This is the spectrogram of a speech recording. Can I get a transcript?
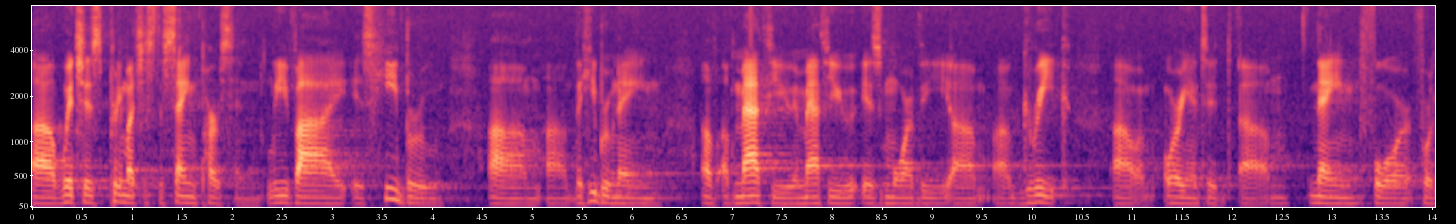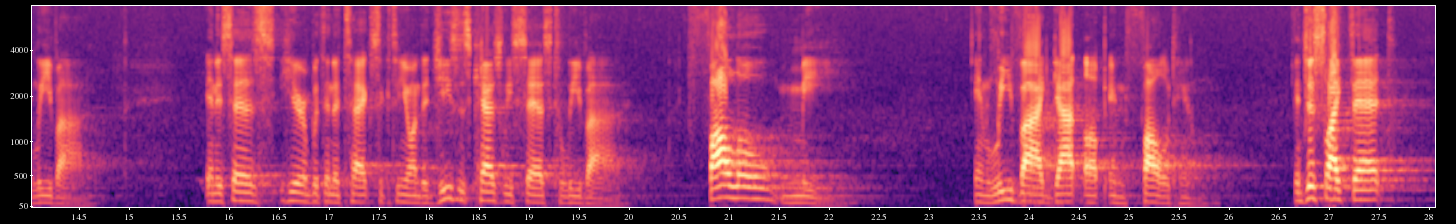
uh, which is pretty much just the same person. Levi is Hebrew, um, uh, the Hebrew name of, of, Matthew, and Matthew is more of the um, uh, Greek uh, oriented um, name for, for Levi. And it says here within the text to continue on that Jesus casually says to Levi, Follow me. And Levi got up and followed him. And just like that,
